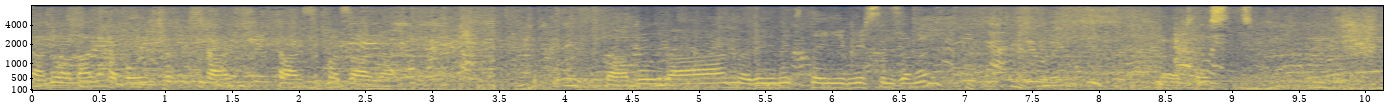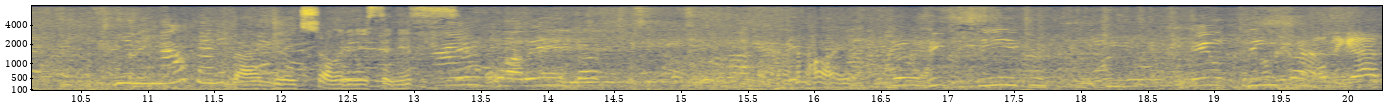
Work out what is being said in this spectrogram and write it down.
Yani normal kapalı çarşı tarzı pazarlar. Daha buradan böyle yemek de yiyebilirsiniz hemen. Evet. Daha direkt alabilirsiniz. Hayır. Tenho 25, tenho 30. Obrigado.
